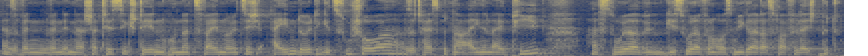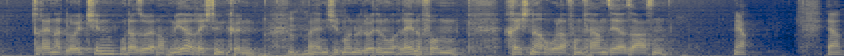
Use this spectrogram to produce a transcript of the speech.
Also, wenn, wenn in der Statistik stehen 192 eindeutige Zuschauer, also das heißt mit einer eigenen IP, hast du ja, gehst du davon aus, Mika, das war vielleicht mit 300 Leutchen oder so ja noch mehr rechnen können, mhm. weil ja nicht immer nur die Leute nur alleine vom Rechner oder vom Fernseher saßen. Ja,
